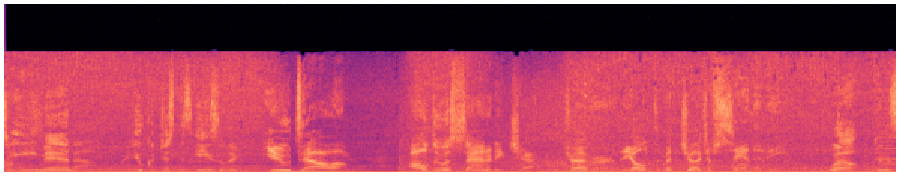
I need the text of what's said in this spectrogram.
Gee, man, you could just as easily. You tell them. I'll do a sanity check. Trevor, the ultimate judge of sanity. Well, it was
